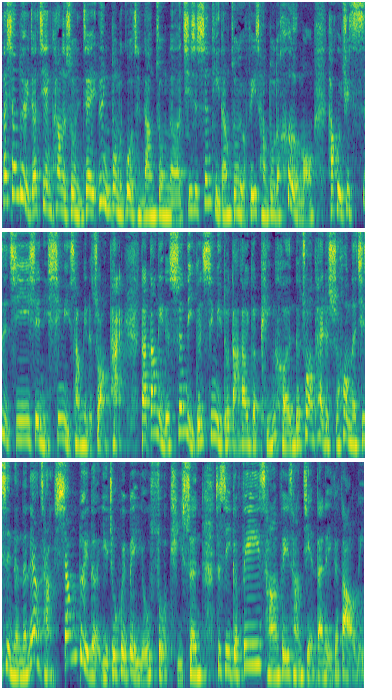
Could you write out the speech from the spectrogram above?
那相对比较健康的时候，你在运动的过程当中呢，其实身体当中有非常多的荷尔蒙，它会去刺激一些你心理上面的状态。那当你的生理跟心理都达到一个平衡的状态的时候呢，其实你的能量场相相对的也就会被有所提升，这是一个非常非常简单的一个道理。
